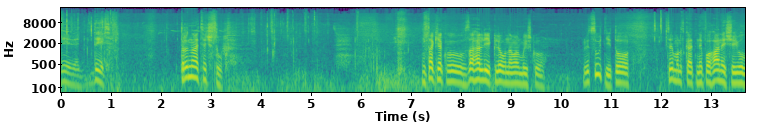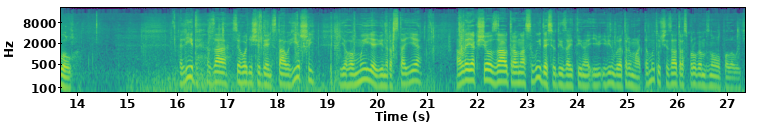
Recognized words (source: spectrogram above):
9, 10. 13 штук. Ну, так як взагалі кльов на мармишку відсутній, то це, можна сказати, непоганий ще й улов. Лід за сьогоднішній день став гірший, його миє, він розтає. Але якщо завтра в нас вийде сюди зайти і він буде тримати, то ми тут ще завтра спробуємо знову половити.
